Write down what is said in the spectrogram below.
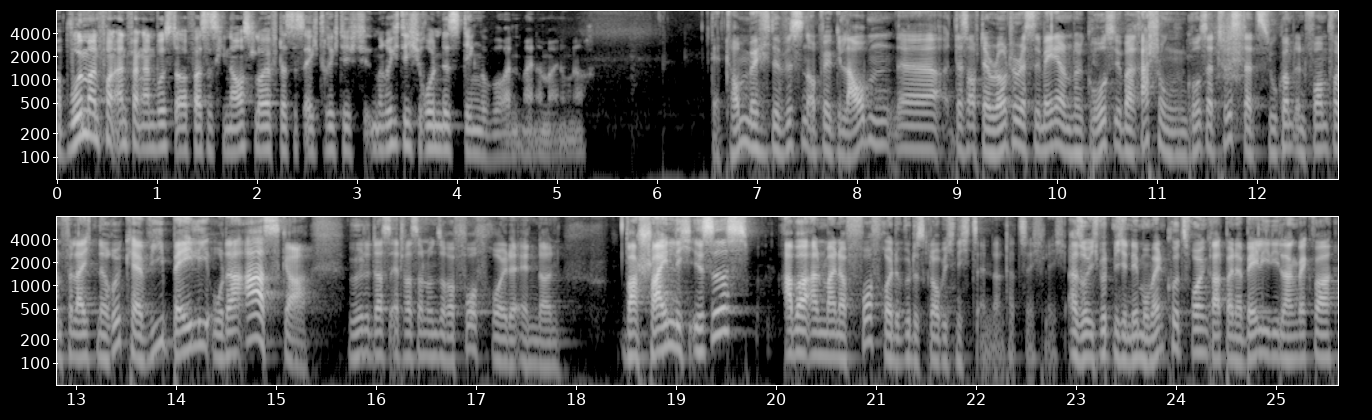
Obwohl man von Anfang an wusste, auf was es hinausläuft, das ist echt richtig, ein richtig rundes Ding geworden, meiner Meinung nach. Der Tom möchte wissen, ob wir glauben, äh, dass auf der Road to WrestleMania noch eine große Überraschung, ein großer Twist dazu kommt, in Form von vielleicht einer Rückkehr wie Bailey oder Asuka würde das etwas an unserer Vorfreude ändern. Wahrscheinlich ist es, aber an meiner Vorfreude würde es, glaube ich, nichts ändern tatsächlich. Also ich würde mich in dem Moment kurz freuen, gerade bei einer Bailey, die lang weg war,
